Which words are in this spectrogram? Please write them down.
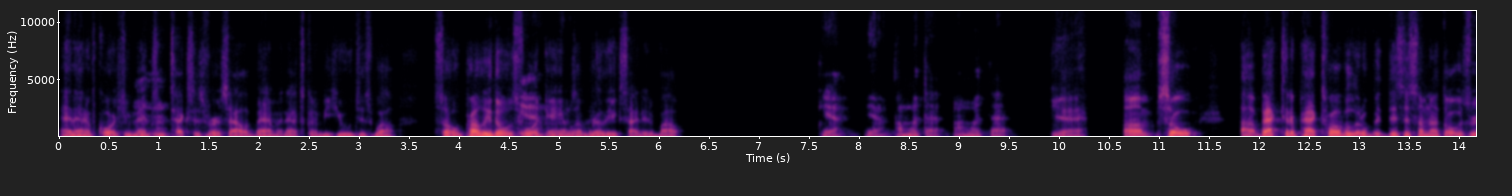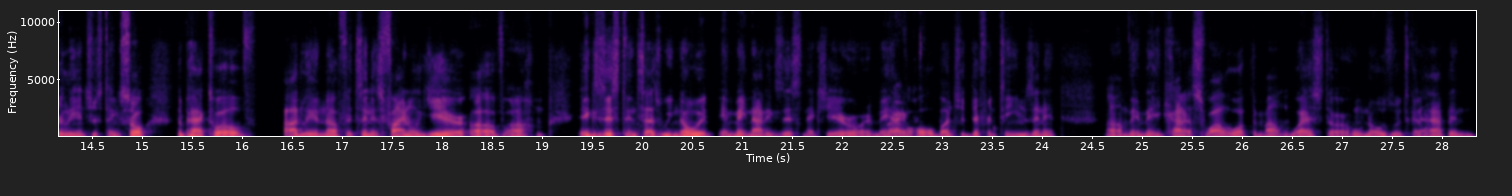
and then of course you mentioned mm-hmm. Texas versus Alabama. That's going to be huge as well. So probably those four yeah, games I'm really excited about. Yeah, yeah, I'm with that. I'm with that. Yeah. Um. So, uh, back to the Pac-12 a little bit. This is something I thought was really interesting. So the Pac-12 oddly enough, it's in its final year of um, existence as we know it. It may not exist next year, or it may right. have a whole bunch of different teams in it. Um, they may kind of swallow up the Mountain West, or who knows what's going to happen.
